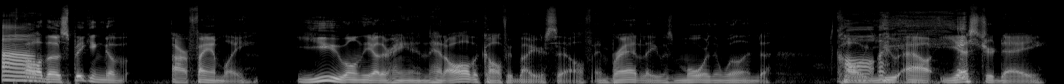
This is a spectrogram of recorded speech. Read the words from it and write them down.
Um, Although speaking of our family, you on the other hand had all the coffee by yourself, and Bradley was more than willing to call Call. you out yesterday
